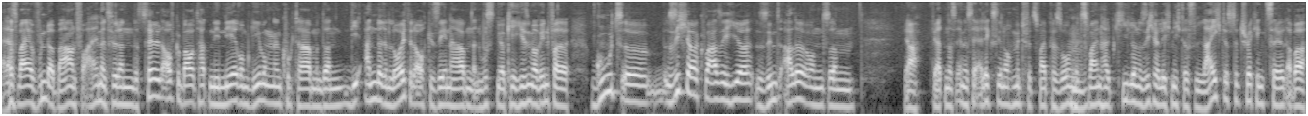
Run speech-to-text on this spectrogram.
ja, das war ja wunderbar. Und vor allem, als wir dann das Zelt aufgebaut hatten, die nähere Umgebung angeguckt haben und dann die anderen Leute da auch gesehen haben, dann wussten wir, okay, hier sind wir auf jeden Fall gut, äh, sicher quasi, hier sind alle und ähm, ja, wir hatten das MSR Alex hier noch mit für zwei Personen mhm. mit zweieinhalb Kilo, sicherlich nicht das leichteste Tracking-Zelt, aber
